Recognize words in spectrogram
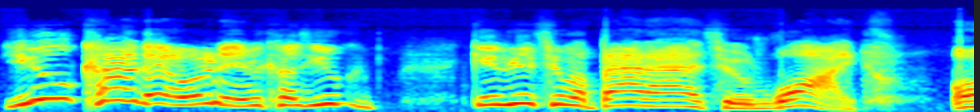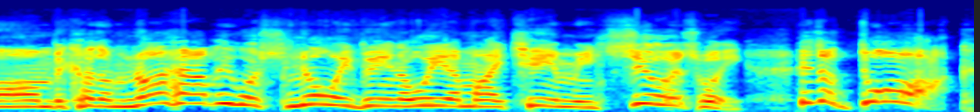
you kind of got eliminated because you gave you two a bad attitude. Why? Um, because I'm not happy with Snowy being the leader of my team. I mean, seriously, he's a dog.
